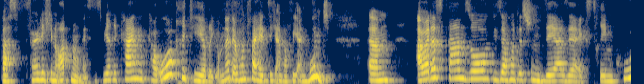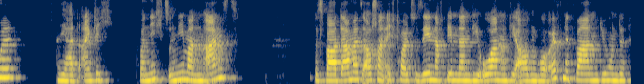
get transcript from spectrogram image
Was völlig in Ordnung ist. Es wäre kein K.O.-Kriterium. Ne? Der Hund verhält sich einfach wie ein Hund. Ähm, aber das waren so, dieser Hund ist schon sehr, sehr extrem cool. Sie hat eigentlich vor nichts und niemandem Angst. Das war damals auch schon echt toll zu sehen, nachdem dann die Ohren und die Augen geöffnet waren und die Hunde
